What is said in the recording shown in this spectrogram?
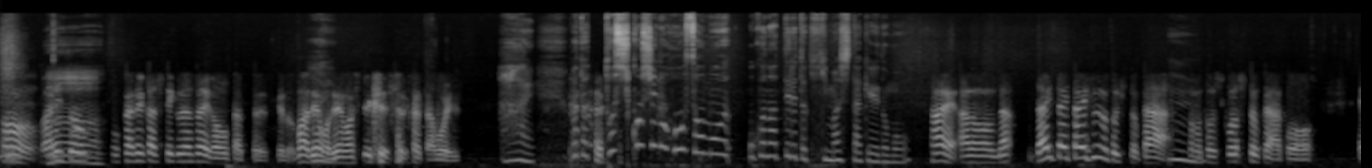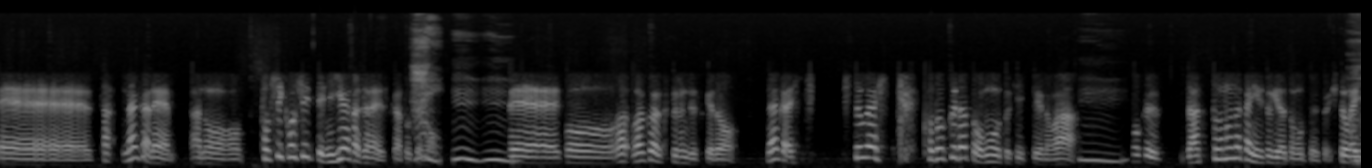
うん、割とお金貸してくださいが多かったですけど、まあでも電話してくださる方多いです。はい。また 年越しの放送も行っていると聞きましたけれども。はい。あのな大体台風の時とか、うん、その年越しとかこう、えー、たなんかねあの年越しって賑やかじゃないですかとても。はいうんうん、でこうワクワクするんですけど、なんか人が孤独だと思う時っていうのは、うん、僕雑踏の中にいる時だと思ってるんですよ。人がいっ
